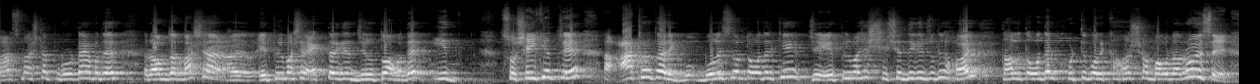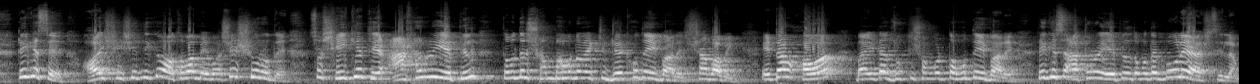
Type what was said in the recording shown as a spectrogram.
মার্চ মাসটা পুরোটাই আমাদের রমজান মাস এপ্রিল মাসের এক তারিখে যেহেতু আমাদের ঈদ। সো সেই ক্ষেত্রে আঠারো তারিখ বলেছিলাম তোমাদের কি? যে এপ্রিল মাসের শেষের দিকে যদি হয়, তাহলে তোমাদের ভর্তি পরীক্ষা হওয়ার সম্ভাবনা রয়েছে। ঠিক আছে? হয় শেষের দিকে অথবা মে মাসের শুরুতে। সো সেই ক্ষেত্রে আঠারোই এপ্রিল তোমাদের সম্ভাবনার একটি ডেট হতেই পারে, স্বাভাবিক। এটা হওয়া বা এটা যুক্তিসঙ্গত হতেই পারে। ঠিক আছে? আঠারোই এপ্রিল তোমাদের বলে আসছিলাম।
